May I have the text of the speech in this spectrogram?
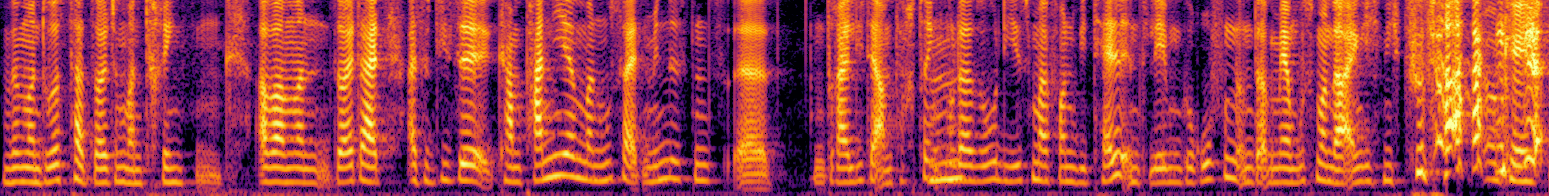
Und wenn man Durst hat, sollte man trinken. Aber man sollte halt, also diese Kampagne, man muss halt mindestens äh, drei Liter am Tag trinken oder so, die ist mal von Vitell ins Leben gerufen und mehr muss man da eigentlich nicht zu sagen. Okay.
